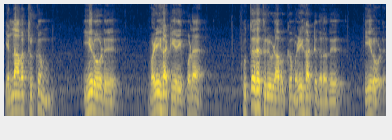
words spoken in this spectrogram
எல்லாவற்றுக்கும் ஈரோடு வழிகாட்டியதைப் போல புத்தக திருவிழாவுக்கும் வழிகாட்டுகிறது ஈரோடு.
